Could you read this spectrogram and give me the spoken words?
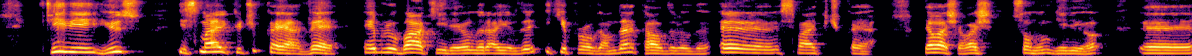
TV 100 İsmail Küçükkaya ve Ebru Baki ile yolları ayırdı. İki programda kaldırıldı. Ee, İsmail Küçükkaya yavaş yavaş sonun geliyor. Ee,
